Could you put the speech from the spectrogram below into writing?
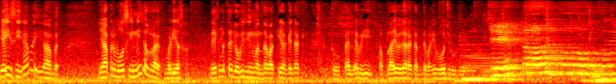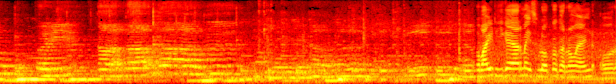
यही सीन है भाई यहाँ पर यहाँ पर वो सीन नहीं चल रहा है, बढ़िया सा। देख लेते जो भी सीन बनता है बाकी आगे जाके। तो पहले भी अप्लाई वगैरह करते भाई, वो ज़रूरी है। भाई ठीक है यार, मैं इस व्लॉग को कर रहा हूँ एंड और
